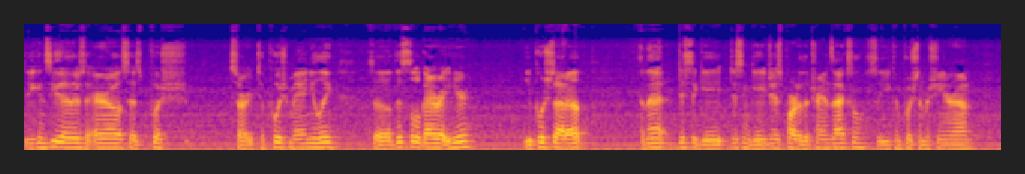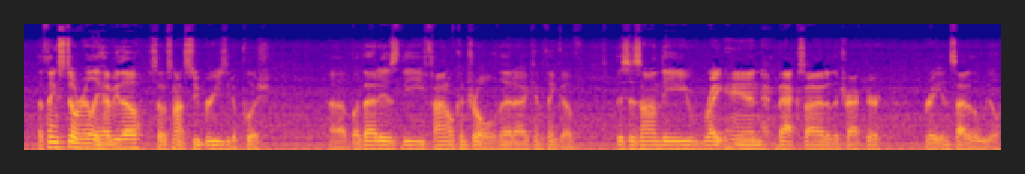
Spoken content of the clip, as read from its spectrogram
So you can see there, there's an arrow, it says push, sorry, to push manually. So this little guy right here, you push that up and that disengage, disengages part of the transaxle so you can push the machine around. The thing's still really heavy though, so it's not super easy to push. Uh, but that is the final control that I can think of. This is on the right hand back side of the tractor, right inside of the wheel.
